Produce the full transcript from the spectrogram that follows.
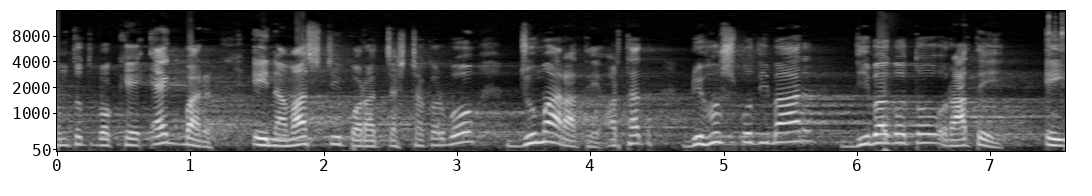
অন্ততপক্ষে একবার এই নামাজটি পড়ার চেষ্টা করব। জুমা রাতে, অর্থাৎ বৃহস্পতিবার দিবাগত রাতে এই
